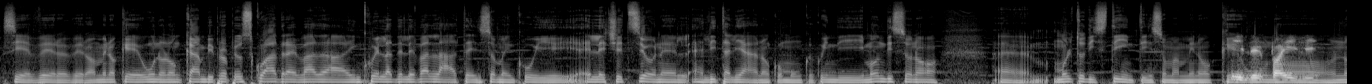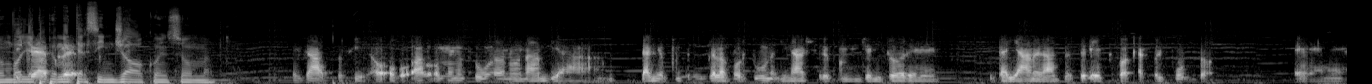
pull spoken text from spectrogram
Sì, è vero, è vero, a meno che uno non cambi proprio squadra e vada in quella delle vallate, insomma, in cui è l'eccezione è l'italiano comunque, quindi i mondi sono eh, molto distinti, insomma, a meno che sì, uno non voglia proprio mettersi in gioco, insomma. Esatto, sì, o, o, o meno che uno non abbia, dal mio punto di vista, la fortuna di nascere con un genitore italiano e l'altro tedesco, che a quel punto eh,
